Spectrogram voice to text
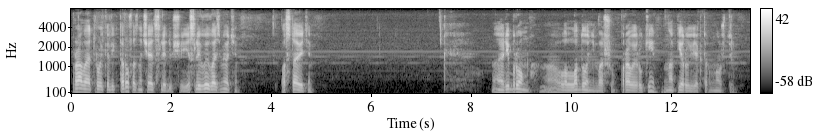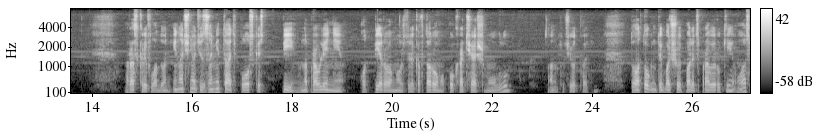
Правая тройка векторов означает следующее. Если вы возьмете, поставите э, ребром э, ладони вашу правой руки на первый вектор множитель, раскрыв ладонь, и начнете заметать плоскость π в направлении от первого множителя ко второму по кратчайшему углу, в данном случае вот поэтому, то отогнутый большой палец правой руки у вас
